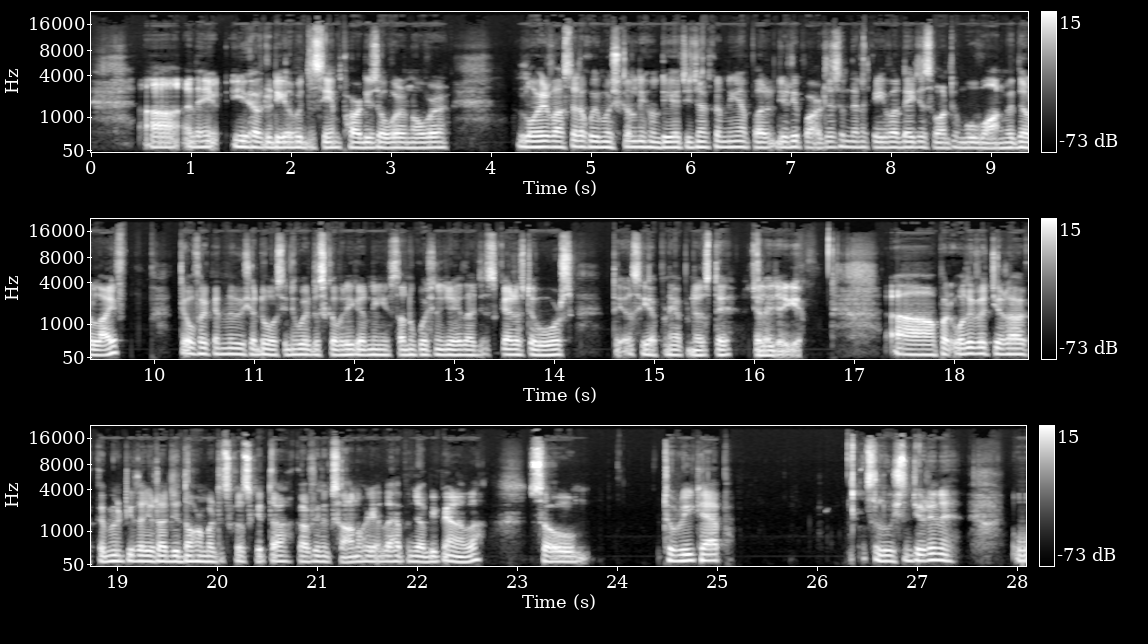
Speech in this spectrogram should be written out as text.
and then you have to deal with the same parties over and over lawyer ਵਾਸਤੇ ਤਾਂ ਕੋਈ ਮੁਸ਼ਕਲ ਨਹੀਂ ਹੁੰਦੀ ਇਹ ਚੀਜ਼ਾਂ ਕਰਨੀਆਂ ਪਰ ਜਿਹੜੀ ਪਾਰਟੀਜ਼ ਹੁੰਦੇ ਨੇ ਕਈ ਵਾਰ they just want to move on with their life ਤੇ ਉਹ ਫਿਰ ਕਹਿੰਦੇ ਵੀ ਛੱਡੋ ਅਸੀਂ ਨਹੀਂ ਕੋਈ ਡਿਸਕਵਰੀ ਕਰਨੀ ਸਾਨੂੰ ਕੁਝ ਨਹੀਂ ਚਾਹੀਦਾ ਜਸਟ ਗੈਟ ਅਸ ਡਿਵੋਰਸ ਤੇ ਅਸੀਂ ਆਪਣੇ ਆਪਣੇ ਰਸਤੇ ਚਲੇ ਜਾਈਏ ਪਰ ਉਹਦੇ ਵਿੱਚ ਜਿਹੜਾ ਕਮਿਊਨਿਟੀ ਦਾ ਜਿਹੜਾ ਜਿੱਦਾਂ ਹੁਣ ਮੈਂ ਡਿਸਕਸ ਕੀਤਾ ਕਾਫੀ ਨੁਕਸਾਨ ਹੋ ਜਾਂਦਾ ਹੈ ਪੰਜਾਬੀ ਭੈਣਾਂ ਦਾ ਸੋ ਟੂ ਰੀਕੈਪ ਸੋਲੂਸ਼ਨ ਜਿਹੜੇ ਨੇ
